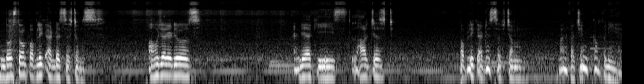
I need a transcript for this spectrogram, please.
दोस्तों public address systems Ahuja radios India की largest public address system manufacturing company है।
